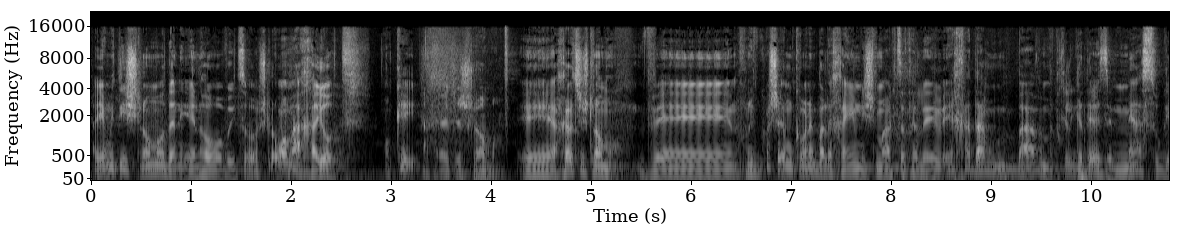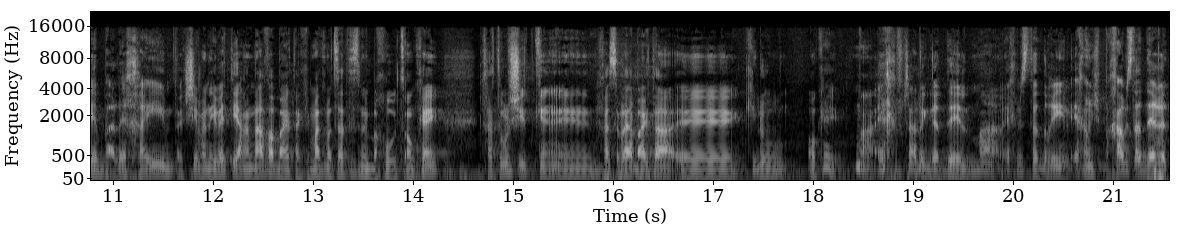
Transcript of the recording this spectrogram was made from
היום איתי שלמה דניאל הורוביץ, או שלמה מהחיות, אוקיי? החיות של שלמה. החיות של שלמה. ואנחנו נפגוש היום כל מיני בעלי חיים, נשמע קצת עליהם, איך אדם בא ומתחיל לגדל איזה מאה סוגי בעלי חיים. תקשיב, אני הבאתי ארנב הביתה, כמעט מצאתי עצמי בחוץ, אוקיי? חתול שנכנס אליי הביתה, כאילו, אוקיי, מה, איך אפשר לגדל, מה, איך מסתדרים, איך המשפחה מסתדרת.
